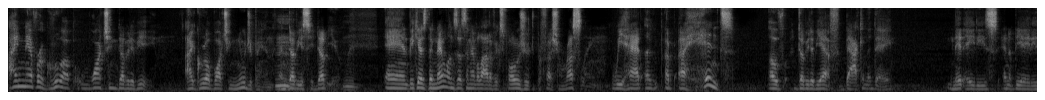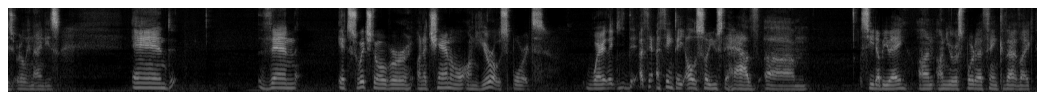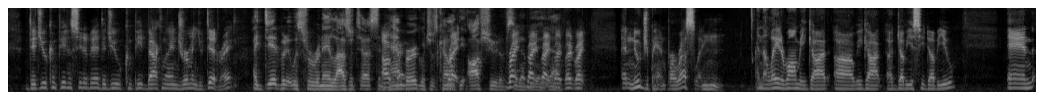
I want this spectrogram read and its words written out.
I never grew up watching WWE. I grew up watching New Japan and mm. WCW. Mm. And because the Netherlands doesn't have a lot of exposure to professional wrestling, we had a, a, a hint of WWF back in the day, mid 80s, end of the 80s, early 90s. And then it switched over on a channel on Eurosport where like I, th- I think they also used to have um, CWA on on Eurosport. I think that like, did you compete in CWA? Did you compete back in, in Germany? You did, right? I did, but it was for Rene Lasartesse in okay. Hamburg, which was kind of right. like the offshoot of right, CWA. Right, right, yeah. right, right, right, and New Japan Pro Wrestling. Mm-hmm. And then later on, we got uh, we got uh, WCW, and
